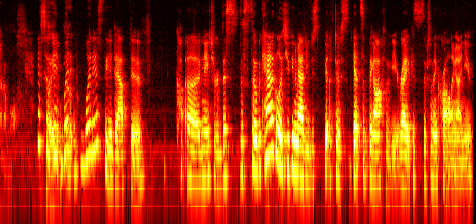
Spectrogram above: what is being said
animals. Yeah, so Right. it, what what is the adaptive uh, nature of this, this? So mechanical, as you can imagine, you just have to get something off of you, right? Because there's something crawling on you.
